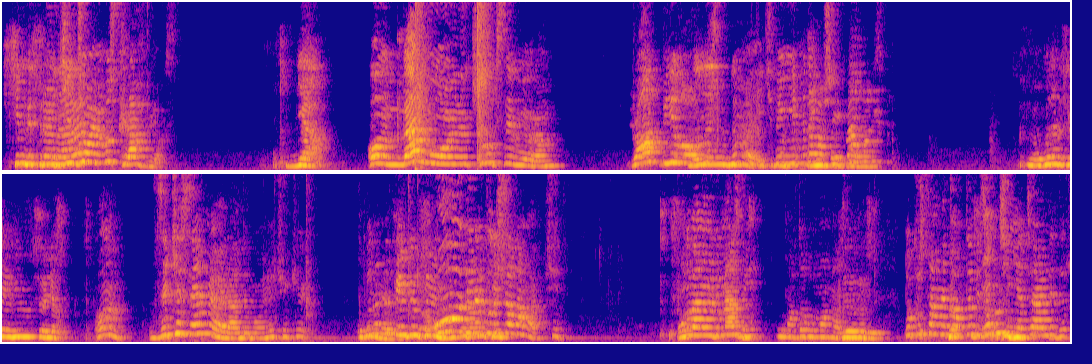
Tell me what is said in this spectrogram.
Şimdi sırada... İkinci oyunumuz Craft Blocks. Ya. Oğlum ben bu oyunu çok seviyorum. Rahat bir yıl olmuştu değil mi? 2020'de başladık. bu oyunu. O kadar sevdiğimi söyleyemem. Oğlum Zeki sevmiyor herhalde bu oyunu çünkü O kadar da sevdiğimi söyleyemem. Kılıçlı adam var. Shit. Onu ben öldürmez miyim? Tahta bulmam lazım. 9 tane tahta bizim için yeterlidir.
